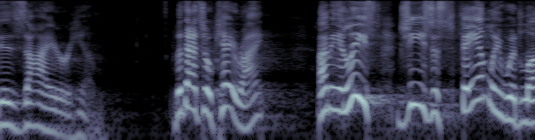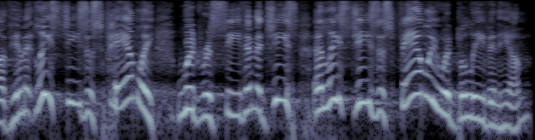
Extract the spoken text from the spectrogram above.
desire him. But that's okay, right? I mean, at least Jesus' family would love him. At least Jesus' family would receive him. At least, at least Jesus' family would believe in him.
